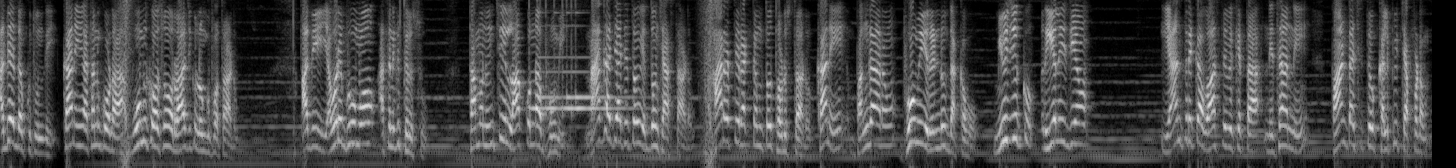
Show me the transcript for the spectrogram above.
అదే దక్కుతుంది. కానీ అతను కూడా భూమి కోసం రాజుకు లొంగిపోతాడు. అది ఎవరి భూమో అతనికి తెలుసు. తమ నుంచి లాక్కున్న భూమి నాగజాతితో యుద్ధం చేస్తాడు. హారతి రక్తంతో తడుస్తాడు. కానీ బంగారం భూమి రెండు దక్కవు. మ్యూజిక్ రియలిజం యాంత్రిక వాస్తవికత నిజాన్ని పాంటచితో కలిపి చెప్పడం.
